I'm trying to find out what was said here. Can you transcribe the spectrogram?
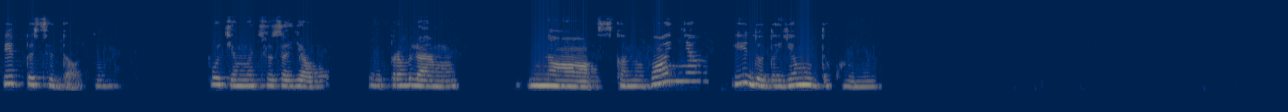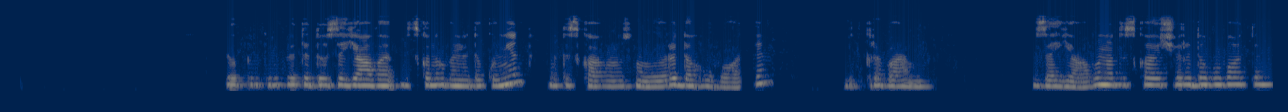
підпис і дату. Потім ми цю заяву відправляємо на сканування і додаємо в документ. Щоб прикріпити до заяви відсканований документ, натискаємо знову Редагувати, відкриваємо заяву, натискаючи Редагувати,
